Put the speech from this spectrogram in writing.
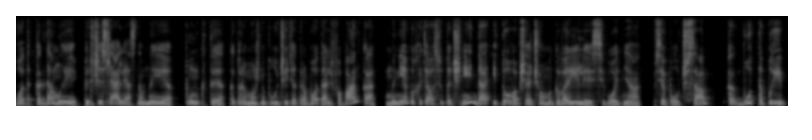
Вот когда мы перечисляли основные пункты, которые можно получить от работы Альфа-банка, мне бы хотелось уточнить, да, и то вообще, о чем мы говорили сегодня все полчаса, как будто бы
